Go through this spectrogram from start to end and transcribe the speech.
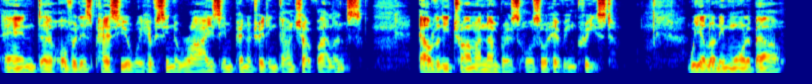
And uh, over this past year, we have seen a rise in penetrating gunshot violence. Elderly trauma numbers also have increased. We are learning more about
